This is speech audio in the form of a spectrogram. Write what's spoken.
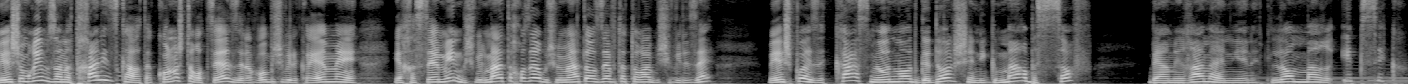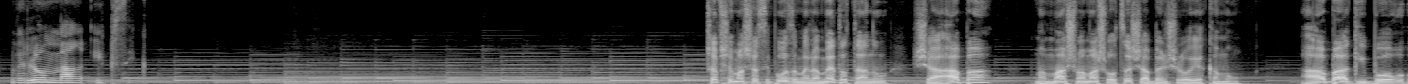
ויש אומרים, זונתך נזכרת. כל מה שאתה רוצה זה לבוא בשביל לקיים אה, יחסי מין, בשביל מה אתה חוזר, בשביל מה אתה עוזב את התורה, בשביל זה. ויש פה איזה כעס מאוד מאוד גדול שנגמר בסוף באמירה מעניינת, לא מר איפסיק ולא מר איפסיק. אני חושב שמה שהסיפור הזה מלמד אותנו, שהאבא ממש ממש רוצה שהבן שלו יהיה כמוהו. האבא הגיבור,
